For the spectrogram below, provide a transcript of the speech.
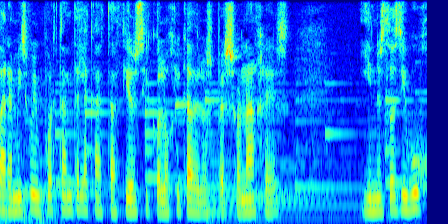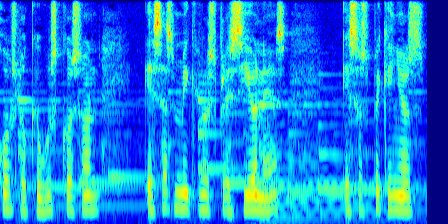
Para mí es muy importante la captación psicológica de los personajes y en estos dibujos lo que busco son esas microexpresiones, esos pequeños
